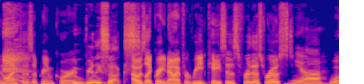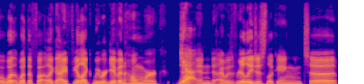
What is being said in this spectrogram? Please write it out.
in line for the Supreme Court." who really sucks. I was like, "Great, now I have to read cases for this roast." yeah. What what, what the fuck? Like, I feel like we were given homework. Yeah. and I was really just looking to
